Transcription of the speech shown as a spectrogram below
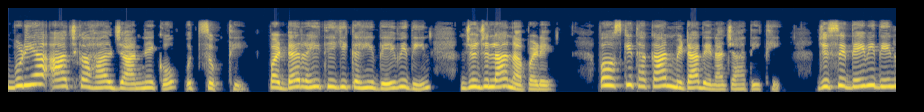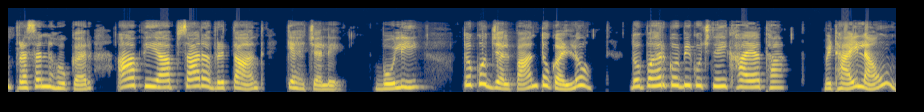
बुढ़िया आज का हाल जानने को उत्सुक थी, पर डर रही थी कि कहीं देवी दीन झुंझला ना पड़े। वह उसकी थकान मिटा देना चाहती थी, जिससे देवी दीन प्रसन्न होकर आप ही आप सारा वृत्तांत कह चले। बोली तो कुछ जलपान तो कर लो, दोपहर को भी कुछ नहीं खाया था। मिठाई लाऊं?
